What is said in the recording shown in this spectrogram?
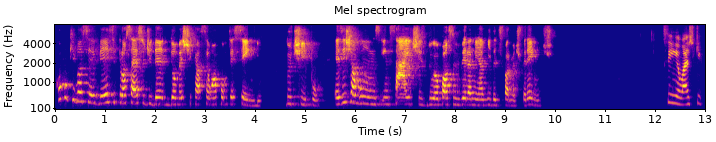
como que você vê esse processo de domesticação acontecendo? Do tipo, existe alguns insights do eu posso viver a minha vida de forma diferente? Sim, eu acho que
